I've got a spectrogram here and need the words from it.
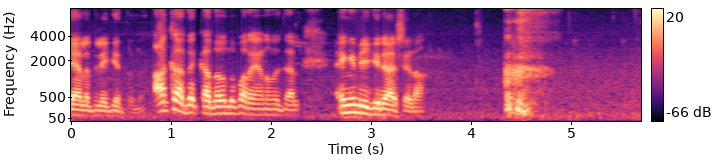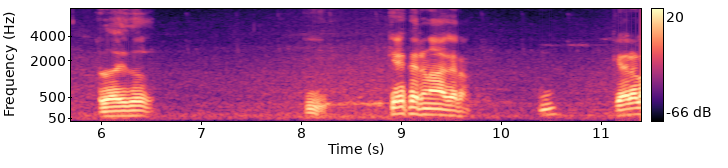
കേരളത്തിലേക്ക് എത്തുന്നത്. ആ കഥ കഥ ഒന്ന് പറയണമെന്ന് വെച്ചാൽ എങ്ങനെ ഇരിക്കും രാഷയുടെ അതായത് കെ കരുണാകരൻ കേരള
